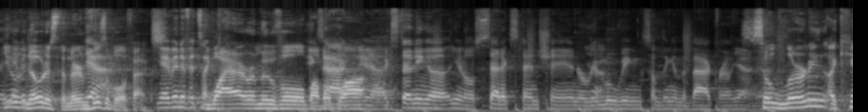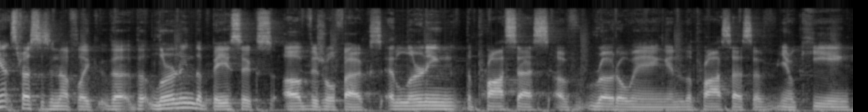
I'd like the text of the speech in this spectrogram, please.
You don't even- notice them, they're Yeah. invisible effects. Yeah, even if it's like wire removal, blah, exactly, blah, blah. Yeah, extending a you know set extension or removing something in the background. Yeah. So yeah. learning, I can't stress this enough, like the, the learning the basics of visual effects and learning the process of rotoing and the process of you know keying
